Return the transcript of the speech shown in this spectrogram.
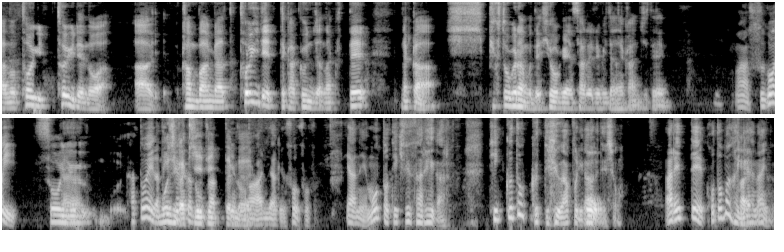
あのトイ、トイレのあ看板がトイレって書くんじゃなくて、なんか、ピクトグラムで表現されるみたいな感じで、まあ、すごい、そういう、例えが文字が消えていったみたいなあれだけど、そうそうそう。いやね、もっと適切な例がある。TikTok っていうアプリがあるでしょ。あれって言葉がいらないの。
